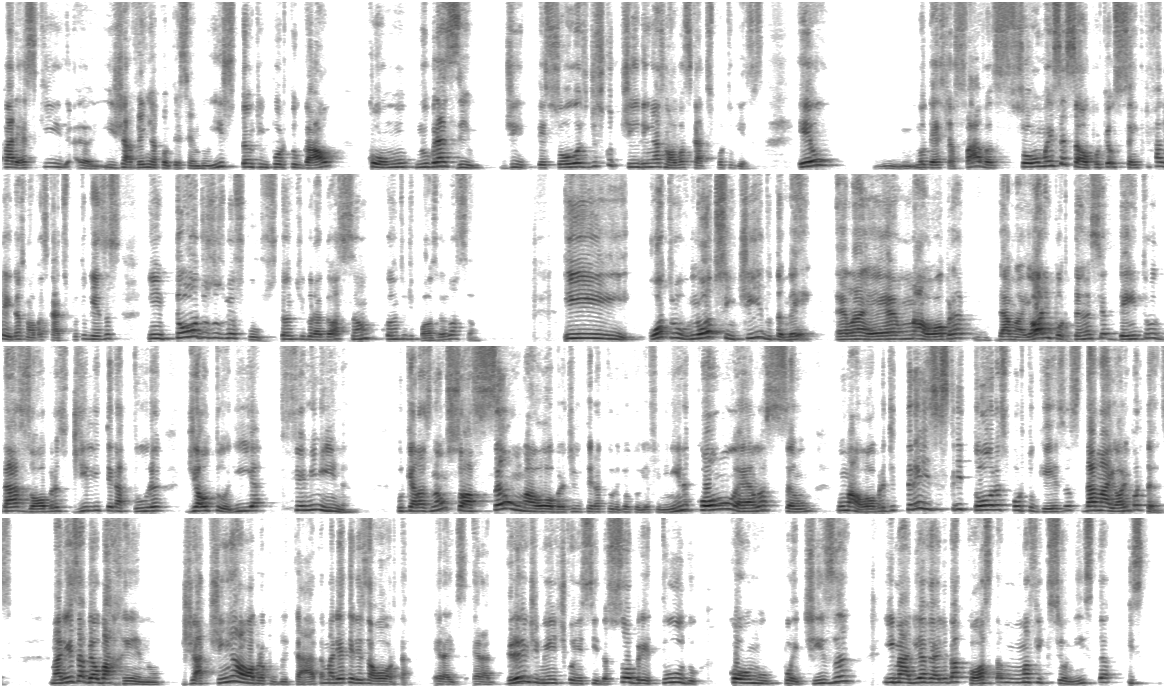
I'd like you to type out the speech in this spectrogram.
parece que, uh, e já vem acontecendo isso, tanto em Portugal como no Brasil, de pessoas discutirem as novas cartas portuguesas. Eu, modéstia às favas, sou uma exceção, porque eu sempre falei das novas cartas portuguesas em todos os meus cursos, tanto de graduação quanto de pós-graduação. E outro, no outro sentido também, ela é uma obra da maior importância dentro das obras de literatura de autoria feminina, porque elas não só são uma obra de literatura de autoria feminina, como elas são uma obra de três escritoras portuguesas da maior importância. Maria Isabel Barreno já tinha obra publicada, Maria Teresa Horta era, era grandemente conhecida, sobretudo, como poetisa, e Maria Velho da Costa, uma ficcionista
